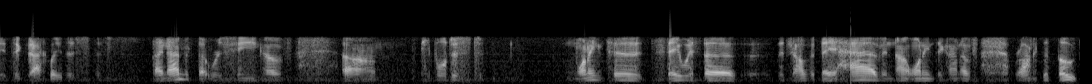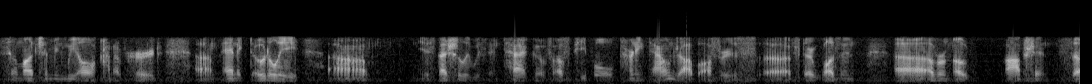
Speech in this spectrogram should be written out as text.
it's exactly this, this dynamic that we're seeing of um, people just wanting to stay with the the job that they have and not wanting to kind of rock the boat so much. I mean, we all kind of heard um, anecdotally, um, especially within tech, of, of people turning down job offers uh, if there wasn't uh, a remote option. So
